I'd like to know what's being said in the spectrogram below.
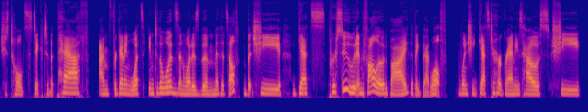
She's told stick to the path. I'm forgetting what's into the woods and what is the myth itself, but she gets pursued and followed by the big bad wolf. When she gets to her granny's house, she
